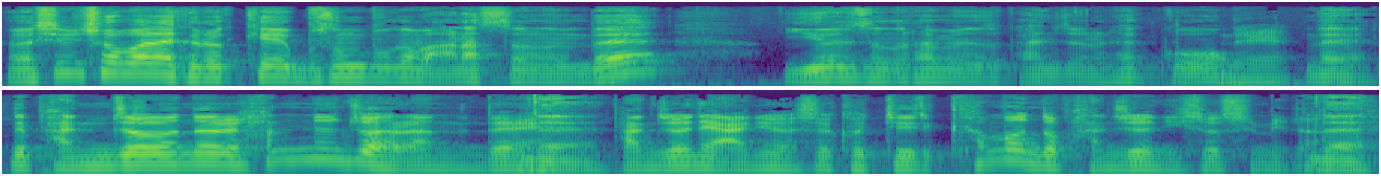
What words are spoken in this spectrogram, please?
어, 10초반에 그렇게 무승부가 많았었는데 2연승을 하면서 반전을 했고 네. 네. 근데 반전을 하는 줄 알았는데 네. 반전이 아니었어요. 그 뒤에 한 번 더 반전이 있었습니다. 네.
